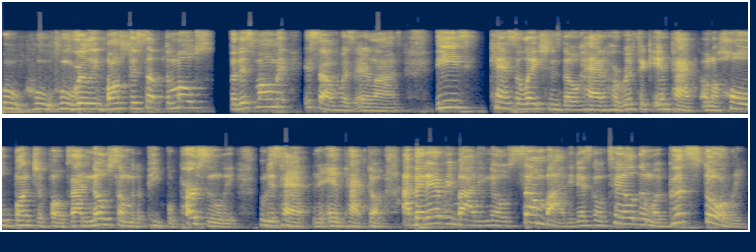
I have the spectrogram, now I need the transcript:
who who who really bumped this up the most for this moment is Southwest Airlines. These cancellations though had a horrific impact on a whole bunch of folks. I know some of the people personally who this had an impact on. I bet everybody knows somebody that's gonna tell them a good story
